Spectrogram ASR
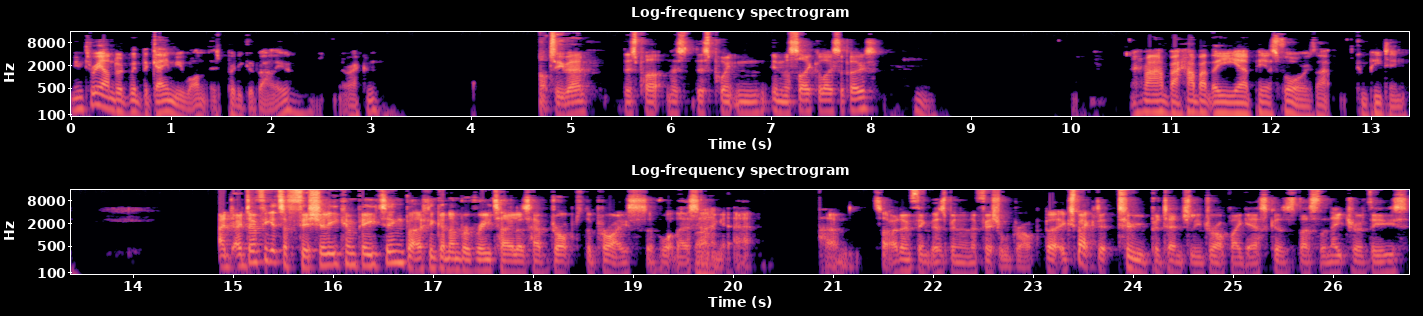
I mean, 300 with the game you want is pretty good value, I reckon. Not too bad. This part, this this point in in the cycle, I suppose. How about, how about the uh, PS4? Is that competing? I, I don't think it's officially competing, but I think a number of retailers have dropped the price of what they're selling it at. Um, so I don't think there's been an official drop, but expect it to potentially drop, I guess, because that's the nature of these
